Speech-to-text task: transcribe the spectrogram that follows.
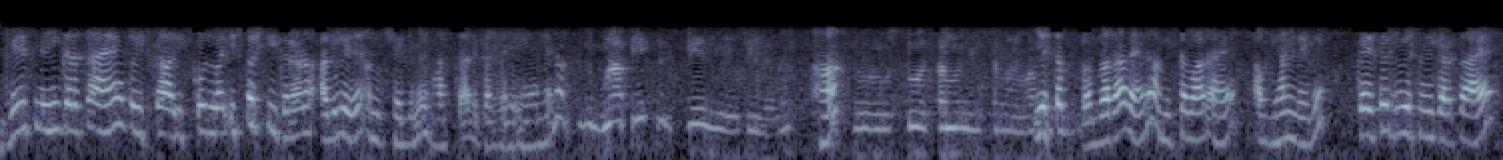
द्वेष नहीं करता है तो इसका इसको जो है स्पष्टीकरण अगले अनुच्छेद में भाष्कर कर रहे हैं है ना? हाँ? ये सब बता रहे हैं ना अभी सब आ रहा है। अब ध्यान देंगे कैसे द्वेष नहीं करता है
